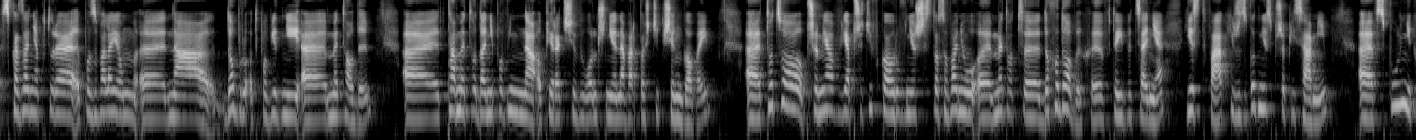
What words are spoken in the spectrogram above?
wskazania, które pozwalają na dobór odpowiedniej metody. Ta metoda nie powinna opierać się wyłącznie na wartości księgowej. E, to, co przemawia przeciwko również stosowaniu e, metod e, dochodowych w tej wycenie, jest fakt, iż zgodnie z przepisami wspólnik,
